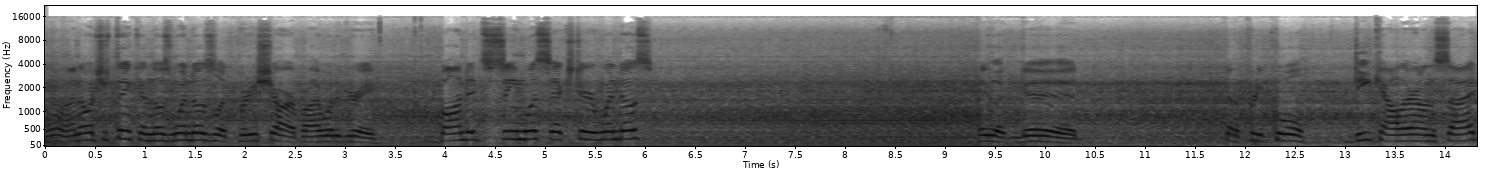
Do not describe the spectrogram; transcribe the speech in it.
Well, I know what you're thinking. Those windows look pretty sharp. I would agree. Bonded, seamless exterior windows. They look good. Got a pretty cool decal there on the side.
